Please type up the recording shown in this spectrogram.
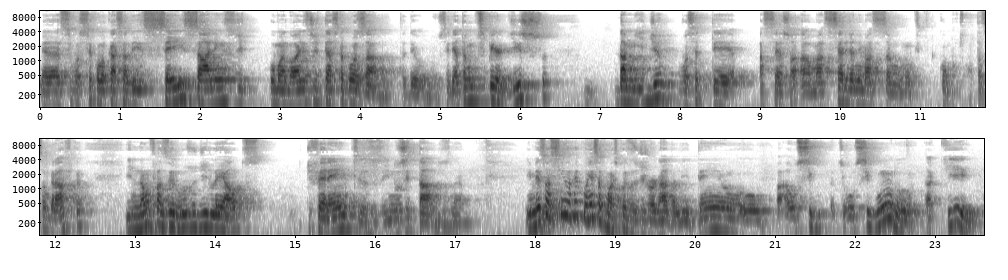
é, se você colocasse ali seis aliens de humanoides de testa gozada, entendeu? Seria tão desperdício da mídia você ter acesso a uma série de animação com computação gráfica e não fazer uso de layouts diferentes, inusitados, né? E mesmo assim eu reconheço algumas coisas de jornada ali. Tem o, o, o, o segundo aqui,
